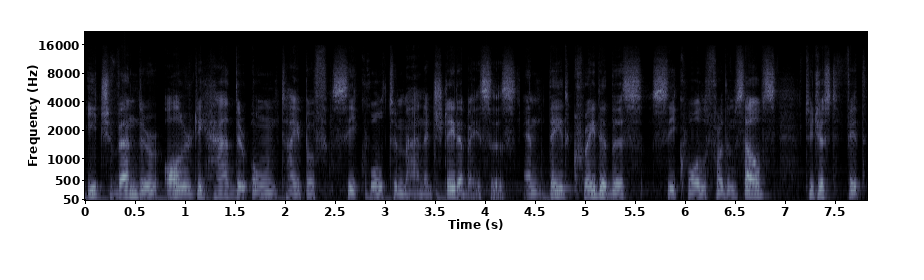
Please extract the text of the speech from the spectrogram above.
each vendor already had their own type of SQL to manage databases, and they'd created this SQL for themselves to just fit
